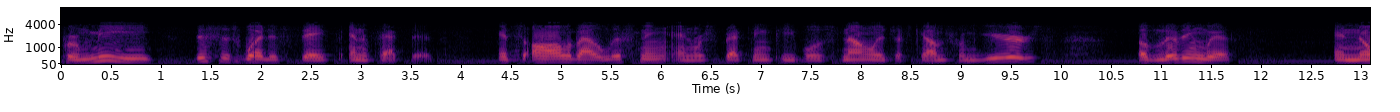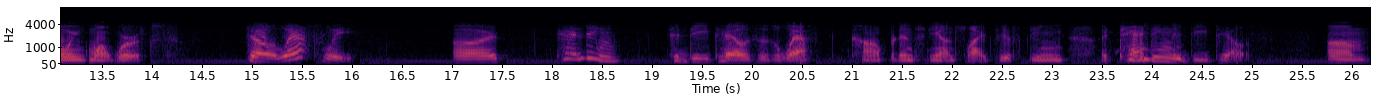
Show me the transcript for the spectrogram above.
for me, this is what is safe and effective. It's all about listening and respecting people's knowledge that comes from years of living with and knowing what works. So, lastly, uh, tending to details is the last competency on slide 15. Attending the details. Um,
